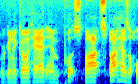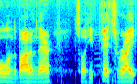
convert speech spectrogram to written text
we're going to go ahead and put Spot. Spot has a hole on the bottom there, so he fits right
